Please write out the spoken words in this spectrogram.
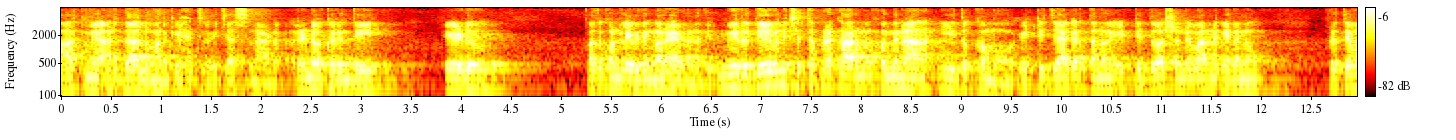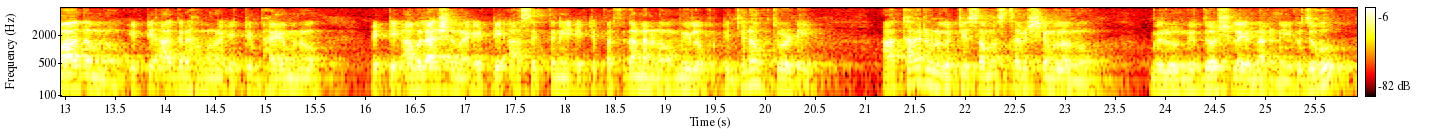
ఆత్మీయ అర్థాలు మనకి హెచ్చరిక చేస్తున్నాడు. రెండవ కొరింతి ఏడు పదకొండులో ఈ విధంగా రాయబడినది. మీరు దేవుని చిత్త ప్రకారం పొందిన ఈ దుఃఖము ఎట్టి జాగ్రత్తను ఎట్టి దోష నివారణకైనను ప్రతివాదమును ఎట్టి ఆగ్రహమును ఎట్టి భయమును ఎట్టి అభిలాషను ఎట్టి ఆసక్తిని ఎట్టి ప్రతిదండనను మీలో పుట్టించను చూడండి. ఆ కార్యమును గురించి సమస్త విషయంలోనూ మీరు నిర్దోషులై ఉన్నారని రుజువు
